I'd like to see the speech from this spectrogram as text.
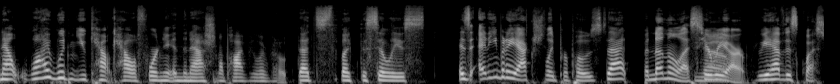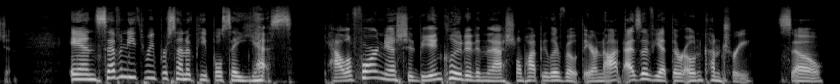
Now, why wouldn't you count California in the national popular vote? That's like the silliest. Has anybody actually proposed that? But nonetheless, here we are. We have this question. And 73% of people say yes, California should be included in the national popular vote. They are not, as of yet, their own country. So,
